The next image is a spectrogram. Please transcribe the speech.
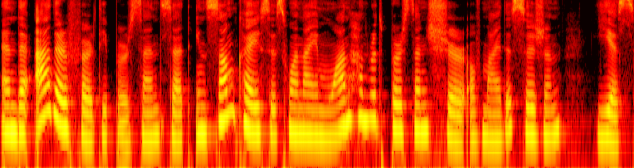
And the other 30% said, in some cases, when I am 100% sure of my decision, yes.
